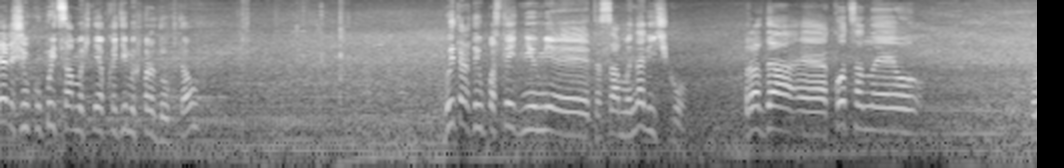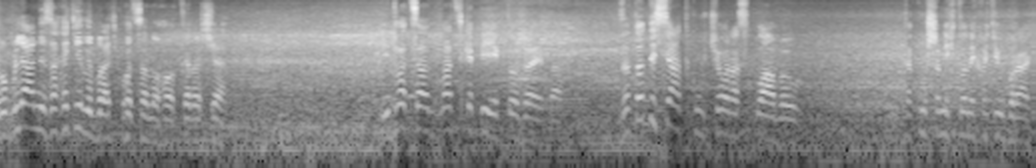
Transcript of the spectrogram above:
Я решил купить самых необходимых продуктов. Витратив последнюю ме- это самое, наличку. Правда, е, коцаною рубля не захотіли брати коцаного, короче. І 20, 20 копеек теж это. Зато десятку вчора сплавив. Таку, що ніхто не хотів брати.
